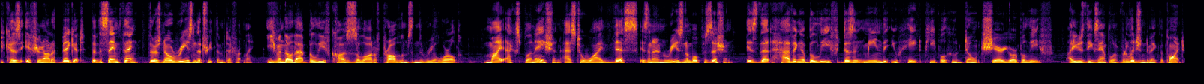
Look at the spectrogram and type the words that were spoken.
Because if you're not a bigot, they're the same thing. There's no reason to treat them differently, even though that belief causes a lot of problems in the real world. My explanation as to why this is an unreasonable position is that having a belief doesn't mean that you hate people who don't share your belief. I use the example of religion to make the point.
